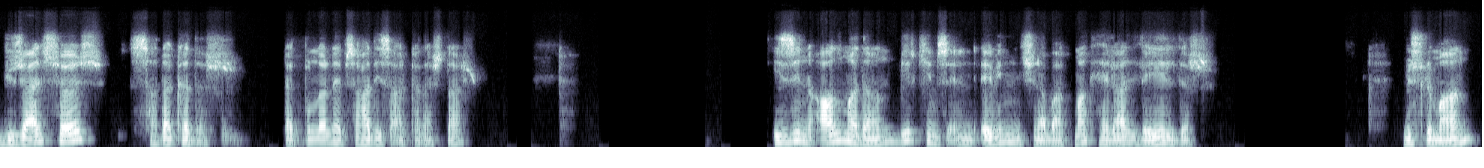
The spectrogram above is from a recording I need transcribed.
Güzel söz sadakadır. Evet bunların hepsi hadis arkadaşlar. İzin almadan bir kimsenin evinin içine bakmak helal değildir. Müslüman,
